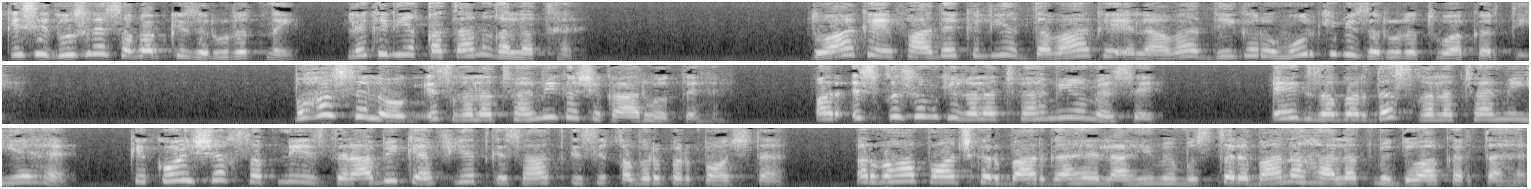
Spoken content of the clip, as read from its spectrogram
کسی دوسرے سبب کی ضرورت نہیں، لیکن یہ قطن غلط ہے۔ دعا کے افادے کے لیے دوا کے علاوہ دیگر امور کی بھی ضرورت ہوا کرتی ہے۔ بہت سے لوگ اس غلط فہمی کا شکار ہوتے ہیں، اور اس قسم کی غلط فہمیوں میں سے ایک زبردست غلط فہمی یہ ہے کہ کوئی شخص اپنی اضطرابی کیفیت کے ساتھ کسی قبر پر پہنچتا ہے اور وہاں پہنچ کر بارگاہ الہی میں مستربانہ حالت میں دعا کرتا ہے،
